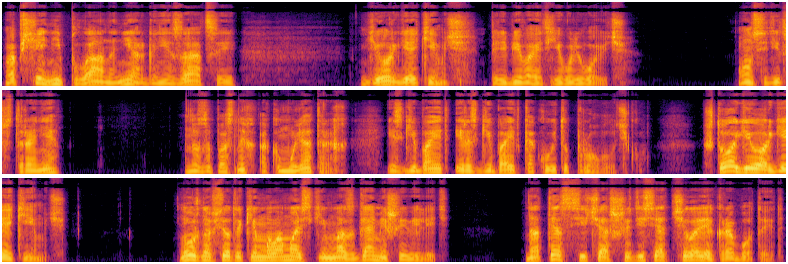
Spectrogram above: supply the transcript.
Вообще ни плана, ни организации. Георгий Акимович перебивает его Львович. Он сидит в стороне на запасных аккумуляторах, изгибает и разгибает какую-то проволочку. Что, Георгий Акимович? Нужно все-таки маломальски мозгами шевелить. На тест сейчас шестьдесят человек работает.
